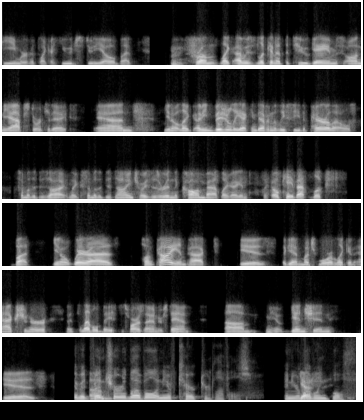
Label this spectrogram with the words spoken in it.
team or if it's like a huge studio, but from like I was looking at the two games on the App Store today, and you know, like I mean, visually I can definitely see the parallels. Some of the design, like some of the design choices are in the combat. Like I can like, okay, that looks, but you know, whereas Honkai Impact is again much more of like an actioner and it's level based as far as I understand. Um, you know, Genshin is You have adventure level and you have character levels, and you're Yes. leveling both.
